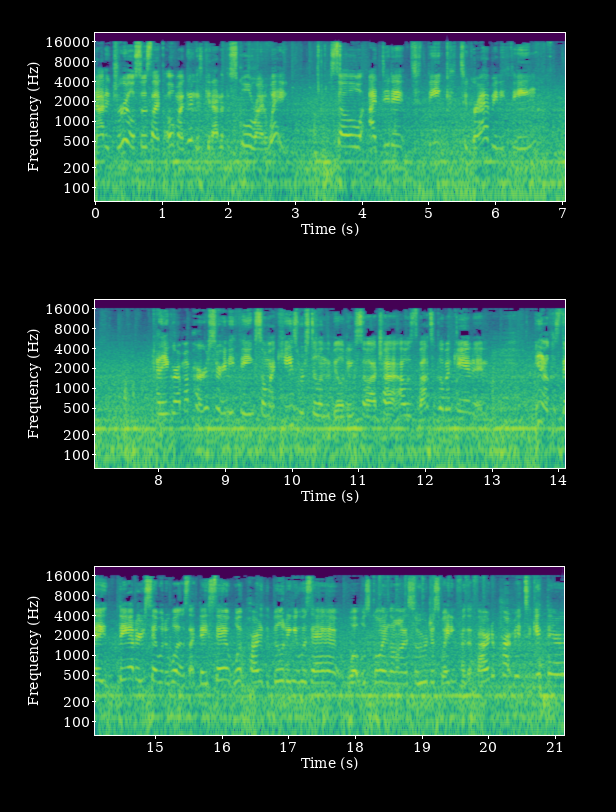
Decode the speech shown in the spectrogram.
not a drill. So it's like, oh my goodness, get out of the school right away. So I didn't think to grab anything I didn't grab my purse or anything, so my keys were still in the building. So I tried, I was about to go back in and, you know, because they, they had already said what it was. Like they said what part of the building it was at, what was going on. So we were just waiting for the fire department to get there.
